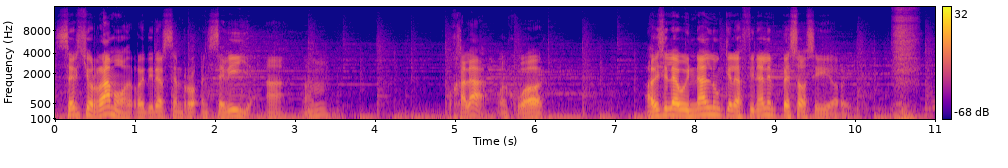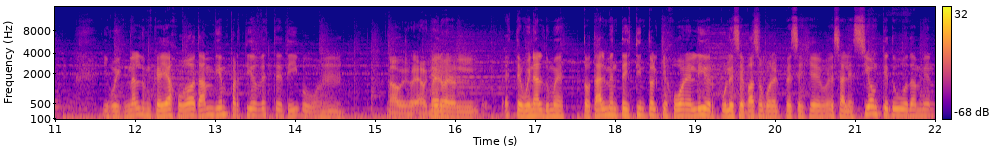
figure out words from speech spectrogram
Sergio Ramos retirarse en, Sevilla. Ah, Mm. ojalá, buen jugador. A ver si la Wijnaldum que la final empezó, sí, horrible. Y Wijnaldum que haya jugado tan bien partidos de este tipo. weón. Mm. No, pero, Bueno, pero el- este Wijnaldum es totalmente distinto al que jugó en el Liverpool, ese paso por el PSG, esa lesión que tuvo también.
